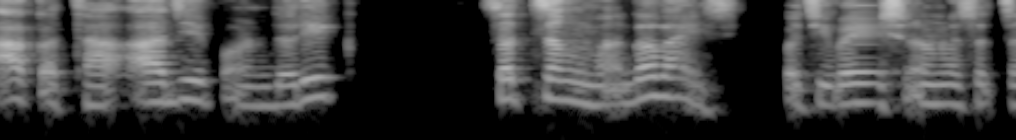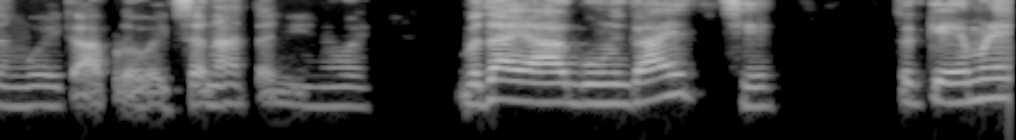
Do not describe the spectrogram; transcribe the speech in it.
આ કથા આજે પણ દરેક સત્સંગમાં ગવાય છે. પછી વૈષ્ણવનો સત્સંગ હોય કે આપણો હોય સનાતની હોય બધા આ ગુણ ગાય જ છે. તો કે એમણે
